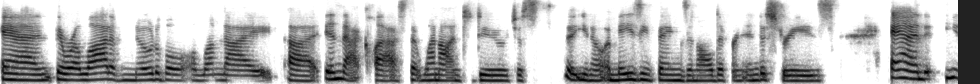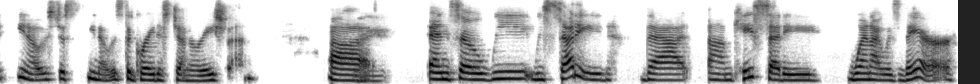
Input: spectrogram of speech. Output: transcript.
And there were a lot of notable alumni uh, in that class that went on to do just uh, you know amazing things in all different industries. And you, you know, it was just you know it was the greatest generation. Uh, Right. and so we we studied that um, case study when I was there,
